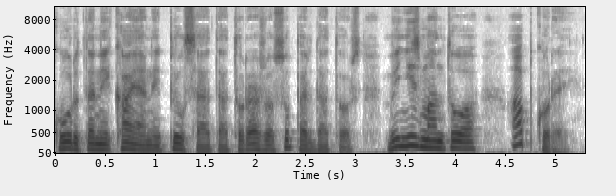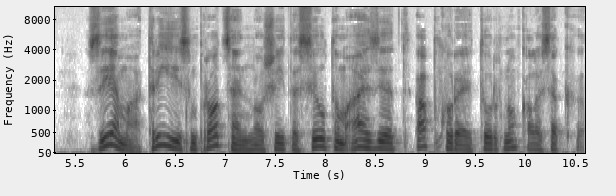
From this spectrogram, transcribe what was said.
kuru tādā Kajānī pilsētā tur ražo superdators, viņi izmanto apkurei. Ziemā 30% no šī siltuma aiziet apkurei. Tur, nu, kā jau saka,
